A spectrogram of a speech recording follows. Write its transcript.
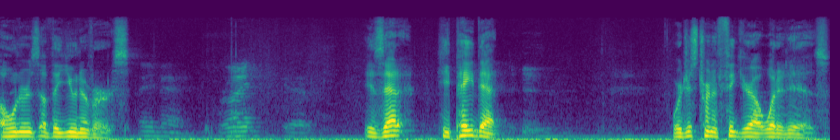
owners of the universe. Amen. Right. Is that, he paid that. We're just trying to figure out what it is.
